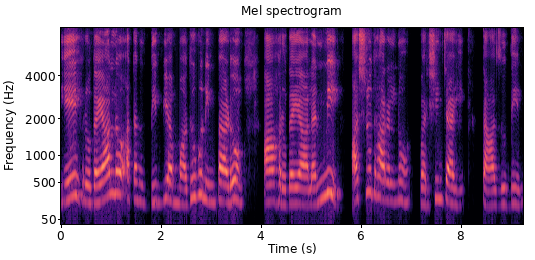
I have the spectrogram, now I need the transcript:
ఏ హృదయాల్లో అతను దివ్య మధువు నింపాడో ఆ హృదయాలన్నీ అశ్రుధారలను వర్షించాయి. తాజుద్దీన్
